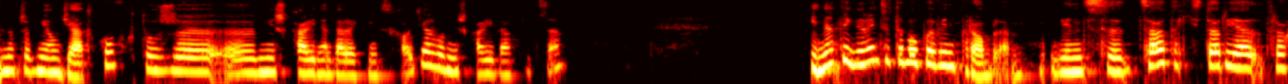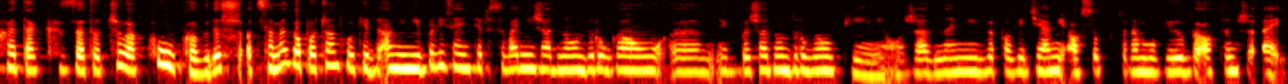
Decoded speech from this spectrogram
znaczy miał dziadków, którzy e, mieszkali na Dalekim Wschodzie albo mieszkali w Afryce. I na tej granicy to był pewien problem, więc cała ta historia trochę tak zatoczyła kółko, gdyż od samego początku, kiedy oni nie byli zainteresowani żadną drugą, jakby żadną drugą opinią, żadnymi wypowiedziami osób, które mówiłyby o tym, że ej,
